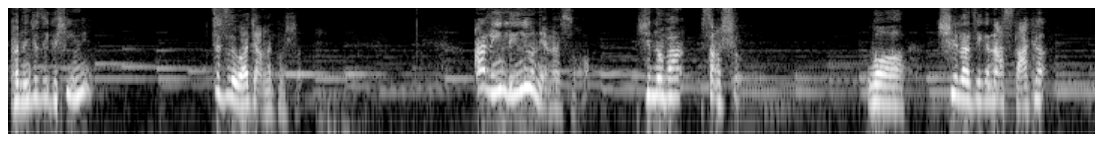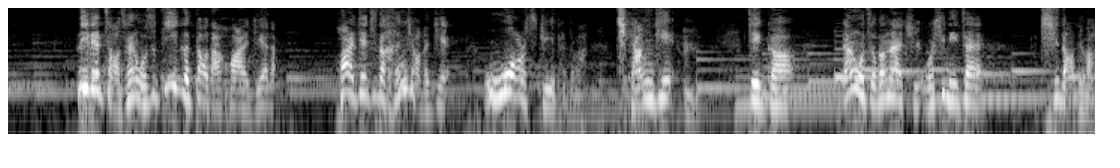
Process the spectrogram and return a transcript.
可能就是一个幸运。这是我要讲的故事。二零零六年的时候，新东方上市，我去了这个纳斯达克。那天早晨，我是第一个到达华尔街的。华尔街就是很小的街，Wall Street，对吧？强街。这个，然后我走到那去，我心里在祈祷，对吧？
